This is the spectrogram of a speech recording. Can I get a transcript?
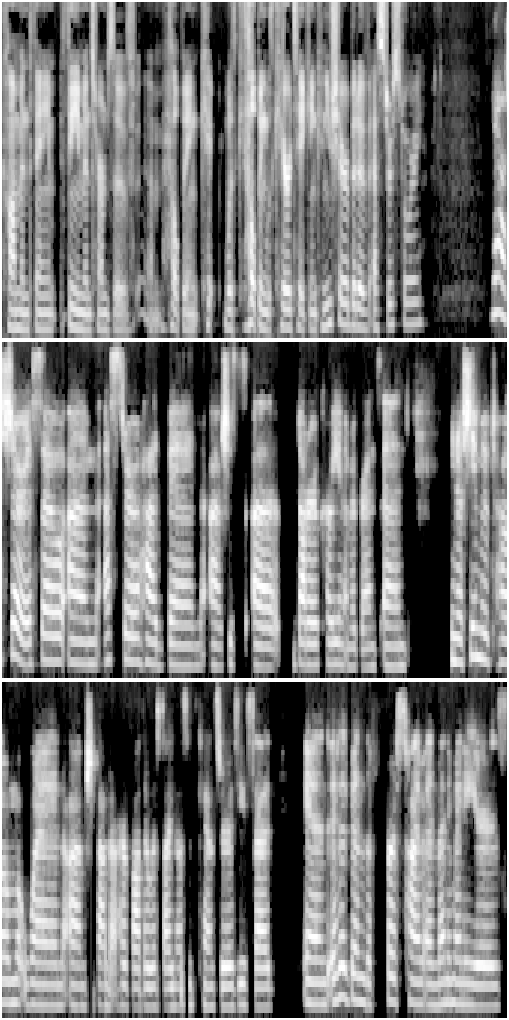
common theme theme in terms of um, helping with helping with caretaking. Can you share a bit of Esther's story? Yeah, sure. So um, Esther had been uh, she's a daughter of Korean immigrants and you know, she moved home when um, she found out her father was diagnosed with cancer, as you said. And it had been the first time in many, many years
